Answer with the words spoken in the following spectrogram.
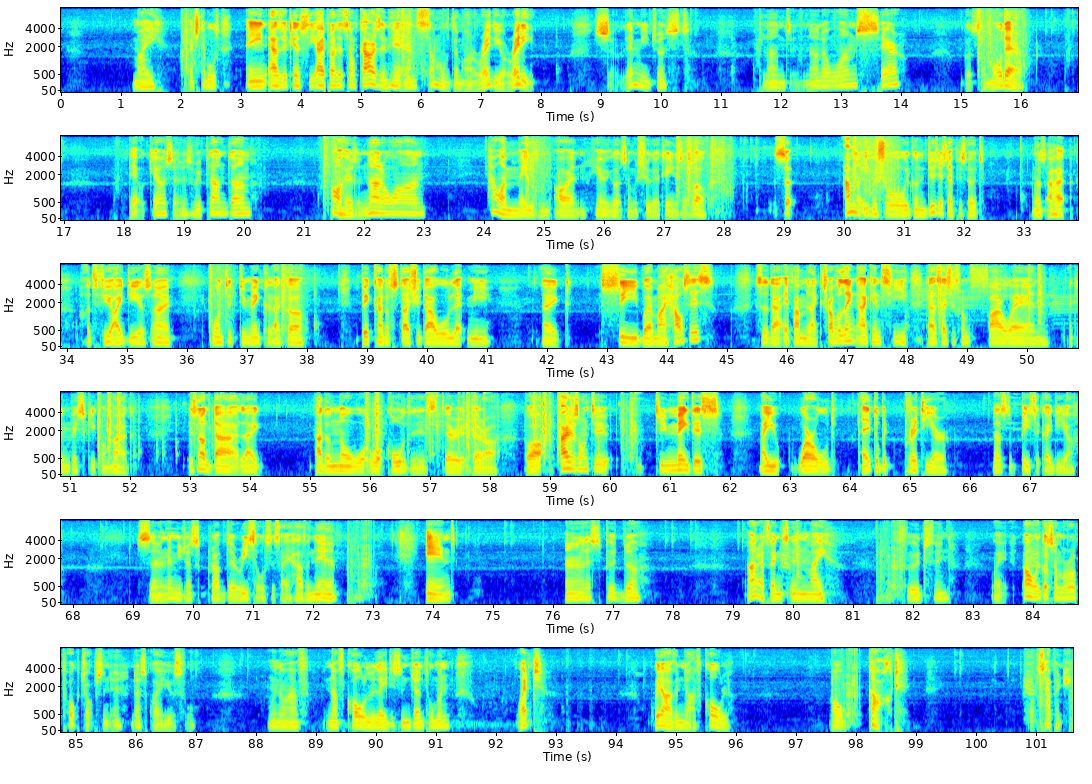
my vegetables. And as you can see, I planted some carrots in here, and some of them are ready already. So let me just plant another ones there got some more there there we go so let's replant them oh here's another one. How amazing. Oh and here we got some sugar canes as well. So I'm not even sure what we're gonna do this episode because I had had few ideas. I wanted to make like a big kind of statue that will let me like see where my house is so that if I'm like traveling I can see that statue from far away and I can basically come back. It's not that like I don't know what, what coordinates there there are but I just want to to make this my world a little bit prettier. That's the basic idea. So let me just grab the resources I have in there and uh, let's put the other things in my food thing wait oh we got some raw pork chops in there that's quite useful we don't have enough coal ladies and gentlemen what we don't have enough coal oh my god What's happening?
